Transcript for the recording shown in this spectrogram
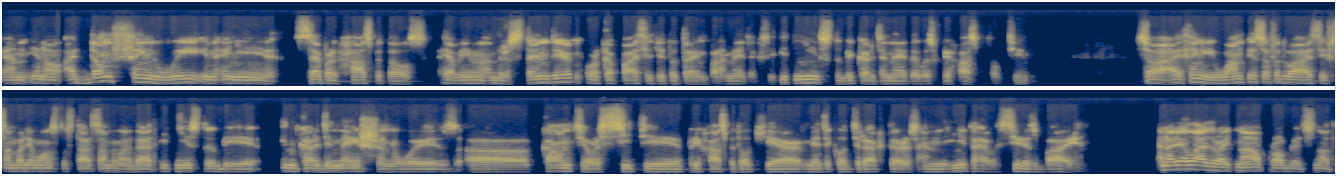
And you know, I don't think we in any separate hospitals have even understanding or capacity to train paramedics. It needs to be coordinated with pre-hospital team. So I think one piece of advice, if somebody wants to start something like that, it needs to be in coordination with uh, county or city pre-hospital care, medical directors, and you need to have a serious buy-in. And I realize right now probably it's not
